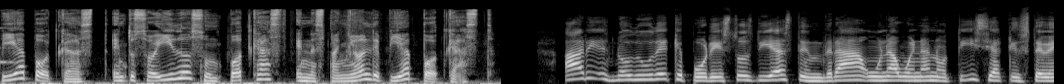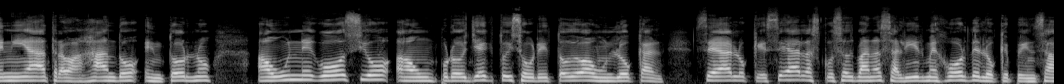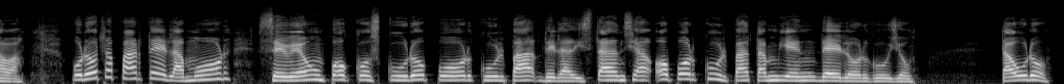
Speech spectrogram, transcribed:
Pia Podcast, en tus oídos un podcast en español de Pia Podcast. Aries, no dude que por estos días tendrá una buena noticia que usted venía trabajando en torno a un negocio, a un proyecto y sobre todo a un local. Sea lo que sea, las cosas van a salir mejor de lo que pensaba. Por otra parte, el amor se ve un poco oscuro por culpa de la distancia o por culpa también del orgullo. Tauro.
